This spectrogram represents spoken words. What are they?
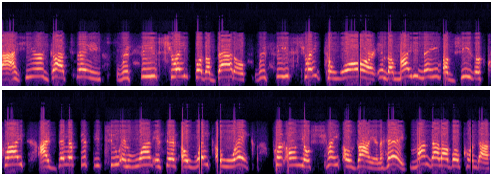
I hear God saying, receive strength for the battle, receive strength to war in the mighty name of Jesus Christ. Isaiah 52 and 1, it says, Awake, awake, put on your strength, O Zion. Hey, mandala bokonda.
